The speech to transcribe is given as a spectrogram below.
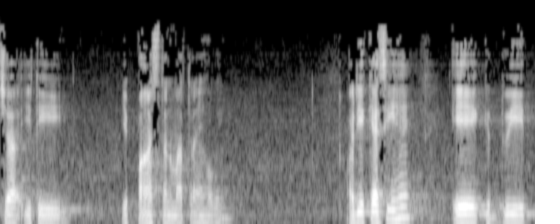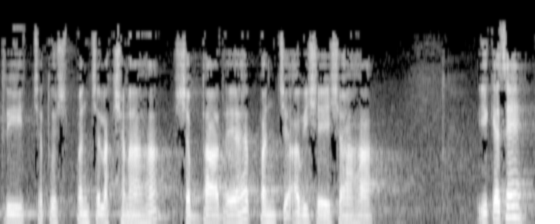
च इति। ये पाँच तन मात्राएँ हो गई। और ये कैसी हैं? एक, द्वि, त्रि, चतुष, पंच लक्षणा, शब्दादय, पंच अविशेषा। ये कैसे हैं?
